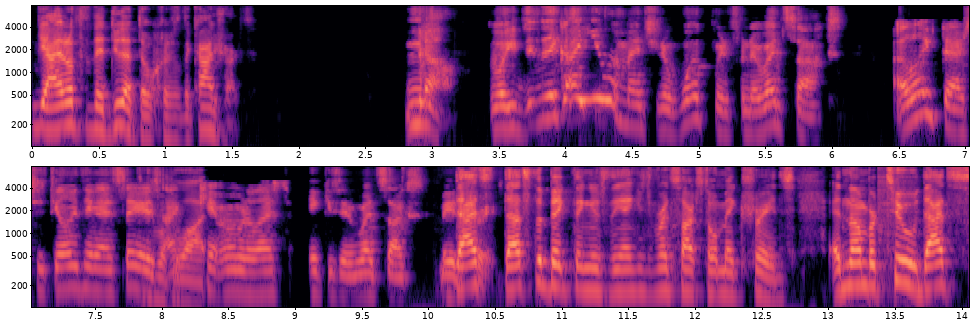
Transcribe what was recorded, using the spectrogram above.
Yeah, I don't think they do that though because of the contract. No, well, the guy you were mentioning, Workman from the Red Sox. I like that. It's just the only thing I say is I can't remember the last Yankees and Red Sox made a That's trade. that's the big thing is the Yankees and Red Sox don't make trades. And number two, that's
